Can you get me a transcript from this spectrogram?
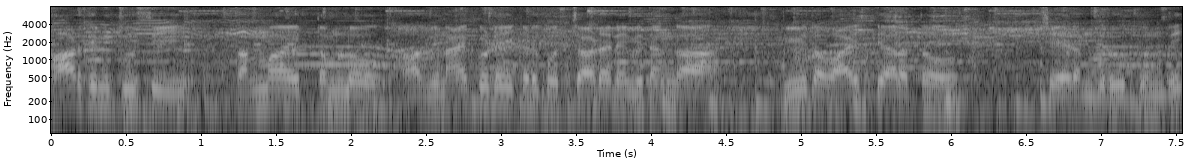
హారతిని చూసి తన్మయత్వంలో ఆ వినాయకుడే ఇక్కడికి వచ్చాడనే విధంగా వివిధ వాయిద్యాలతో చేయడం జరుగుతుంది.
